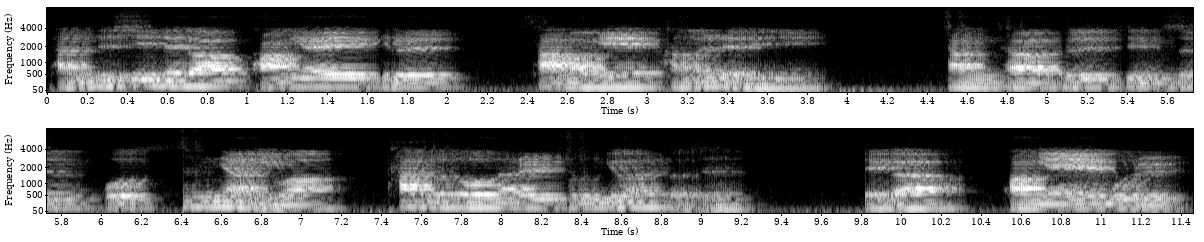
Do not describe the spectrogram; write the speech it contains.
반드시 내가 광야의 길을 사막에 강을 내리니 장차 들 짐승 곧 승냥이와 타조도 나를 존경할 것은 내가 광야의 물을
